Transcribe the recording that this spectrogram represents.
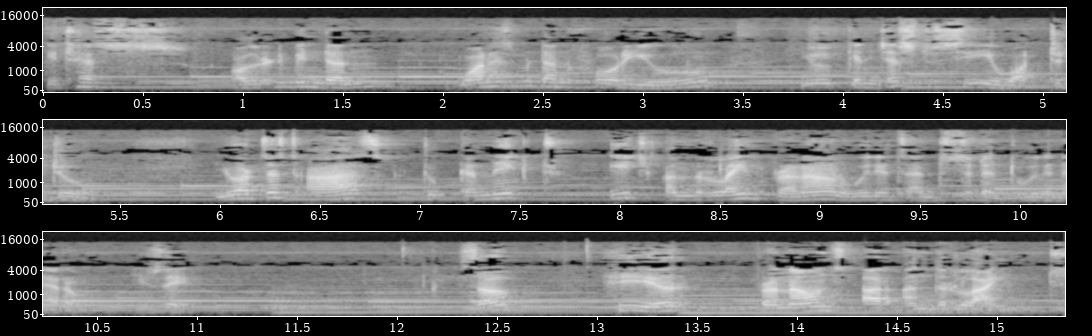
it has already been done. One has been done for you. You can just see what to do. You are just asked to connect each underlined pronoun with its antecedent with an arrow. You see? So, here pronouns are underlined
